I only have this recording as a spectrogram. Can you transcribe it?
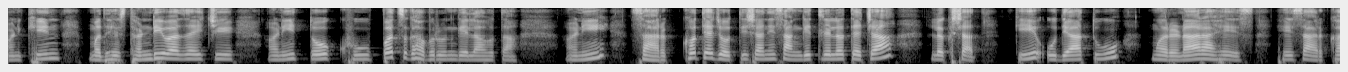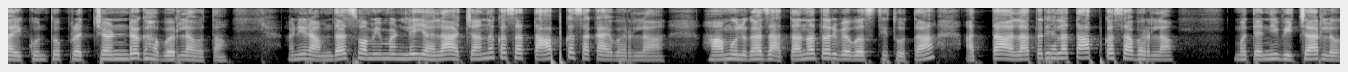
आणखीन मध्येच थंडी वाजायची आणि तो खूपच घाबरून गेला होता. आणि सारखं त्या ज्योतिषाने सांगितलेलं त्याच्या लक्षात की उद्या तू मरणार आहेस हे सारखं ऐकून तो प्रचंड घाबरला होता. आणि रामदास स्वामी म्हणले याला अचानक असा ताप कसा काय भरला? हा मुलगा जाताना तर व्यवस्थित होता आत्ता आला तर ह्याला ताप कसा भरला? मग त्यांनी विचारलं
